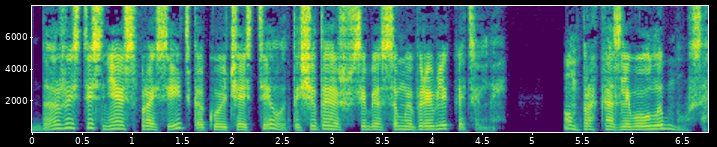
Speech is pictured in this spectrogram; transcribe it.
Даже стесняюсь спросить, какую часть тела ты считаешь в себе самой привлекательной. Он проказливо улыбнулся.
